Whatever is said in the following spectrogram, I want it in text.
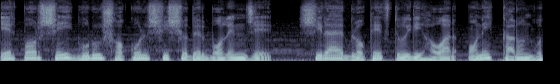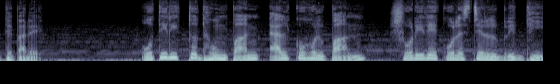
এরপর সেই গুরু সকল শিষ্যদের বলেন যে, শিরায় ব্লকেজ তৈরি হওয়ার অনেক কারণ হতে পারে। অতিরিক্ত ধূমপান, অ্যালকোহল পান, শরীরে কোলেস্টেরল বৃদ্ধি,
